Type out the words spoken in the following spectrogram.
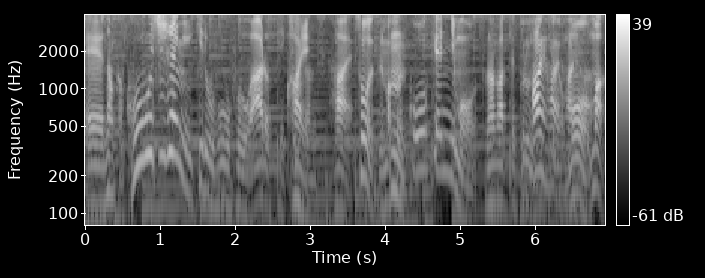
えー、なんか高次元に生きる方法があるって聞いたんですけどはい、そうですね。まあ、こうん。れ貢献にもつながってくるんですけどはいはいはいはいも、まあ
